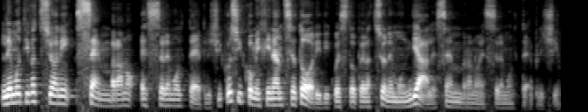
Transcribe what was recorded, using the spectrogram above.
Le motivazioni sembrano essere molteplici, così come i finanziatori di questa operazione mondiale sembrano essere molteplici.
